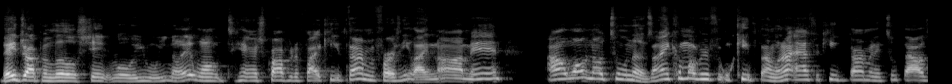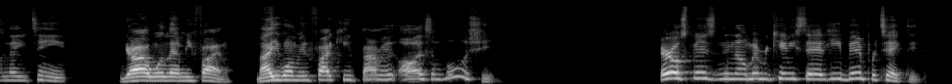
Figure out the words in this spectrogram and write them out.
They dropping little shit. Well, you, you know, they want Terence Crawford to fight Keith Thurman first. And he like, nah, man, I don't want no tune-ups. I ain't come over here for Keith Thurman. I asked for Keith Thurman in 2018, y'all wouldn't let me fight him. Now you want me to fight Keith Thurman? It's always some bullshit. Errol Spence, you know, remember Kenny said he been protected.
